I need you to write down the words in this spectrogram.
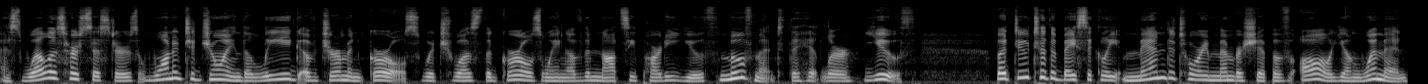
as well as her sisters, wanted to join the League of German Girls, which was the girls' wing of the Nazi Party youth movement, the Hitler Youth. But due to the basically mandatory membership of all young women,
